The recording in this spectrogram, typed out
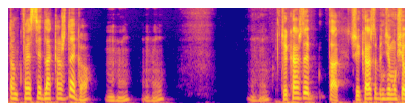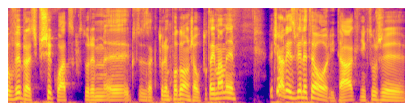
tą kwestię dla każdego. Mhm, mhm. Mhm. Czyli każdy, tak, czyli każdy będzie musiał wybrać przykład, którym, za którym podążał. Tutaj mamy, wiecie, ale jest wiele teorii, tak? Niektórzy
